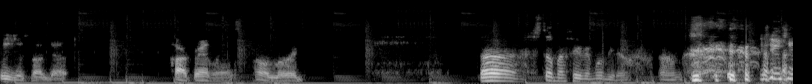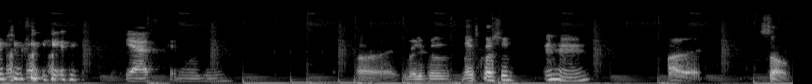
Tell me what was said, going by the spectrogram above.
It's just fucked up. Heart Brandland. Oh lord. Uh, still my favorite movie though. Um, yeah, it's a good movie. all right, ready for the next question? Mm-hmm. All right. So,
